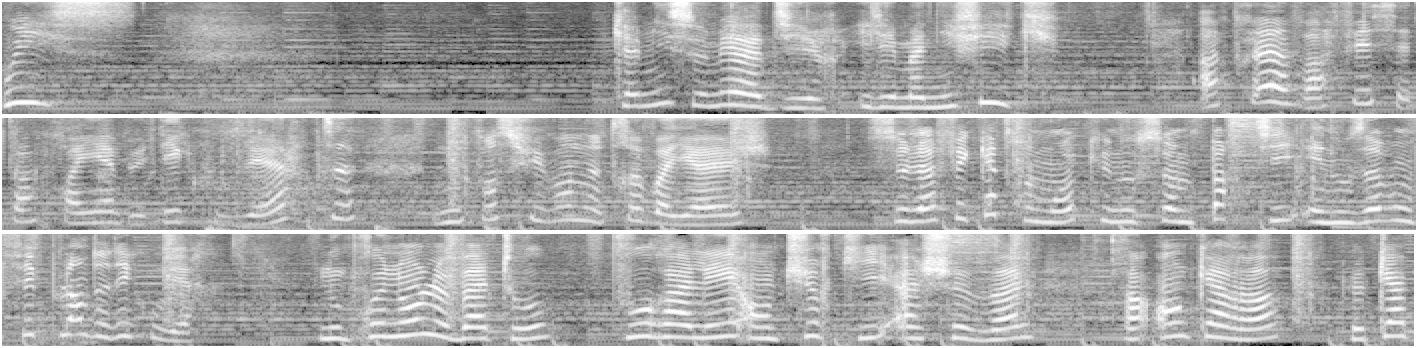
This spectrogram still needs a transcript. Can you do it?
Oui. Camille se met à dire. Il est magnifique. Après avoir fait cette incroyable découverte, nous poursuivons notre voyage. Cela fait quatre mois que nous sommes partis et nous avons fait plein de découvertes. Nous prenons le bateau pour aller en Turquie à cheval à Ankara, le cap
